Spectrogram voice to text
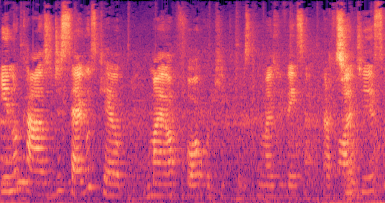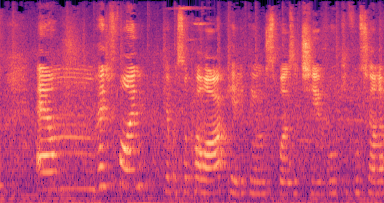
E no caso de cegos, que é o maior foco aqui, porque você tem mais vivência para falar Sim. disso, é um headphone que a pessoa coloca, ele tem um dispositivo que funciona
